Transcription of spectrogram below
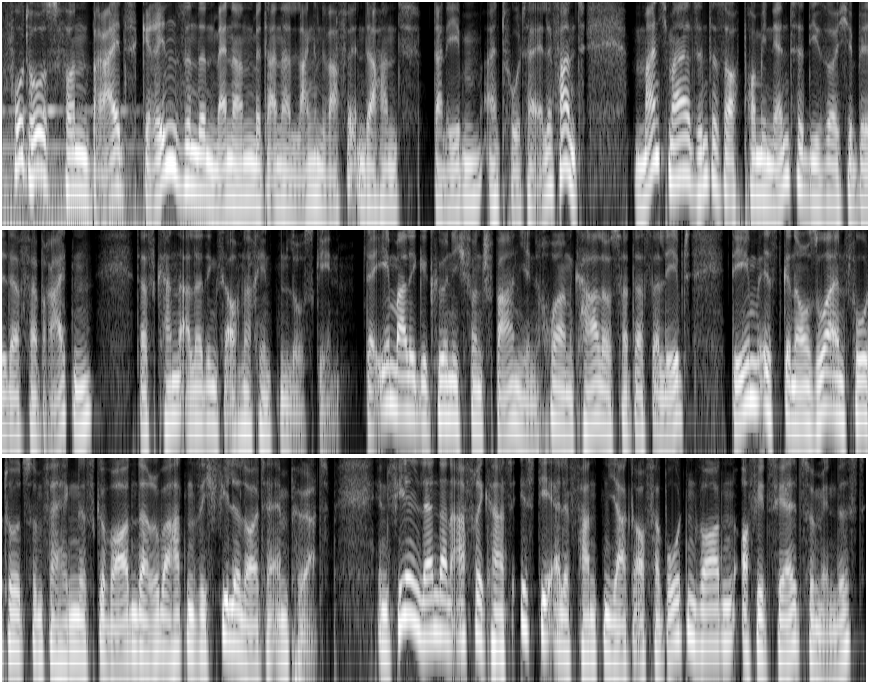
Fotos von breit grinsenden Männern mit einer langen Waffe in der Hand, daneben ein toter Elefant. Manchmal sind es auch Prominente, die solche Bilder verbreiten. Das kann allerdings auch nach hinten losgehen. Der ehemalige König von Spanien, Juan Carlos, hat das erlebt. Dem ist genau so ein Foto zum Verhängnis geworden. Darüber hatten sich viele Leute empört. In vielen Ländern Afrikas ist die Elefantenjagd auch verboten worden, offiziell zumindest.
